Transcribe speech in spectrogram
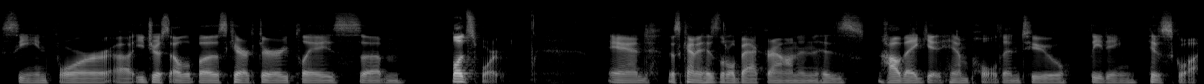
scene for uh, Idris Elba's character. He plays um, Bloodsport, and that's kind of his little background and his how they get him pulled into leading his squad.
